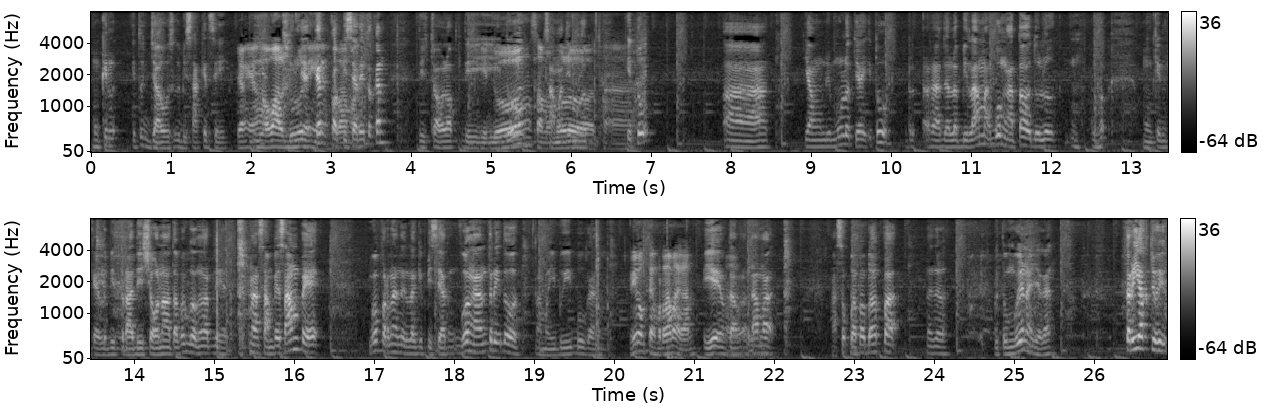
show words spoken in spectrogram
mungkin itu jauh lebih sakit sih Yang- yang Iya. awal dulu Iya, nih, kan kalau. PCR itu kan dicolok di Hidung hidung, sama di mulut. mulut Ah. itu uh, yang di mulut ya itu rada lebih lama gue nggak tahu dulu mungkin kayak lebih tradisional tapi gue ngerti nah sampai-sampai gue pernah nih lagi PCR gue ngantri tuh sama ibu-ibu kan. Ini waktu yang pertama kan? Iya yang Ah, pertama pertama. Masuk bapak-bapak gue tungguin aja kan. Teriak cuy.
